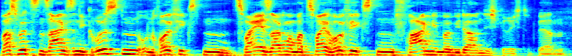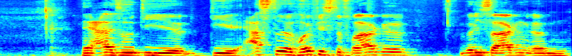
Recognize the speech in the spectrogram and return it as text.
was würdest du sagen, sind die größten und häufigsten, zwei, sagen wir mal, zwei häufigsten Fragen, die immer wieder an dich gerichtet werden? Ja, also die, die erste häufigste Frage, würde ich sagen, ähm,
